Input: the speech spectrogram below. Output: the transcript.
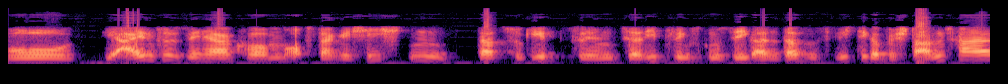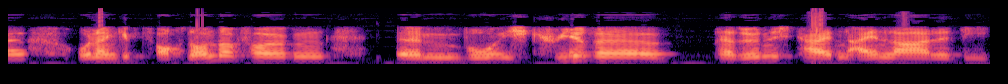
wo die Einflüsse herkommen, ob es da Geschichten dazu gibt zu der Lieblingsmusik. Also das ist ein wichtiger Bestandteil. Und dann gibt es auch Sonderfolgen, ähm, wo ich queere Persönlichkeiten einlade, die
